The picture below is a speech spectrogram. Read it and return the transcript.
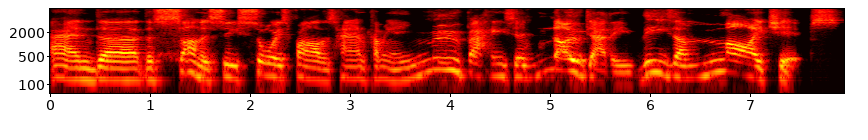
And uh, the son, as he saw his father's hand coming in, he moved back and he said, No, daddy, these are my chips.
